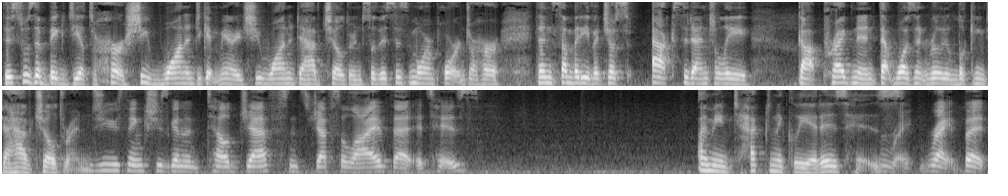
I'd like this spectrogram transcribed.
This was a big deal to her. She wanted to get married. She wanted to have children. So this is more important to her than somebody that just accidentally got pregnant that wasn't really looking to have children. do you think she's gonna tell Jeff, since Jeff's alive, that it's his? I mean, technically it is his. Right, right. But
